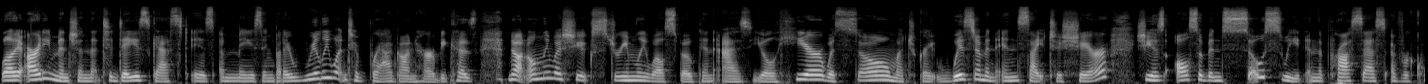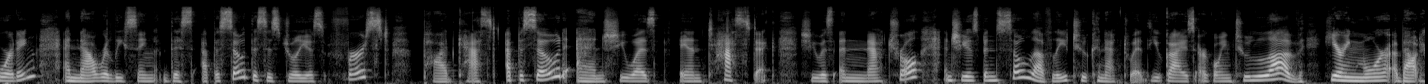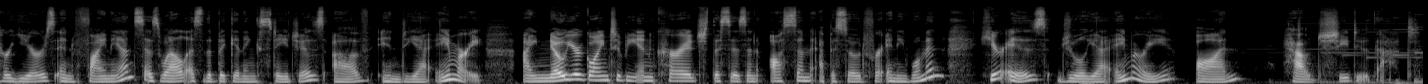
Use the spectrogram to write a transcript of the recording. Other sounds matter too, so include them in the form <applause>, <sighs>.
Well, I already mentioned that today's guest is amazing, but I really want to brag on her because not only was she extremely well spoken, as you'll hear, with so much great wisdom and insight to share, she has also been so sweet in the process of recording and now releasing this episode. This is Julia's first podcast episode, and she was fantastic. She was a natural, and she has been so lovely to connect with. You guys are going to love hearing more about her years in finance finance as well as the beginning stages of India Amory. I know you're going to be encouraged. This is an awesome episode for any woman. Here is Julia Amory on How'd She Do That?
